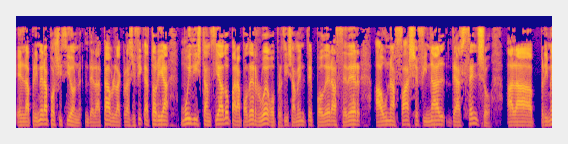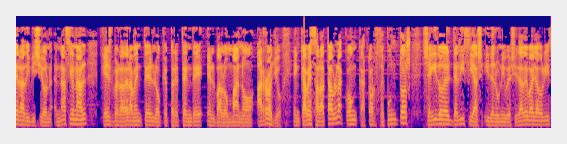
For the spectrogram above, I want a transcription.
en la primera posición de la tabla clasificatoria, muy distanciado para poder luego precisamente poder acceder a una fase final de ascenso a la primera división nacional, que es verdaderamente lo que pretende el balonmano Arroyo. Encabeza la tabla con 14 puntos, seguido del Delicias y de la Universidad de Valladolid,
